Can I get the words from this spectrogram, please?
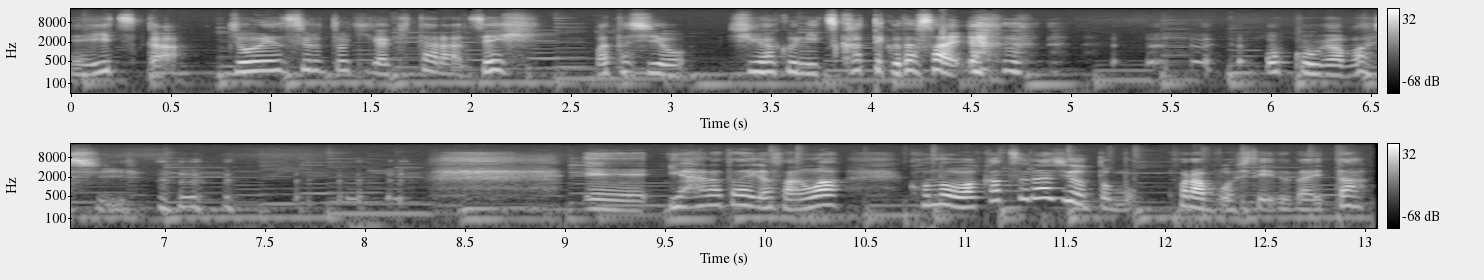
えいつか上演する時が来たらぜひ私を主役に使ってください。おこがましい。えー、井原大河さんはこの若津ラジオともコラボしていただいた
